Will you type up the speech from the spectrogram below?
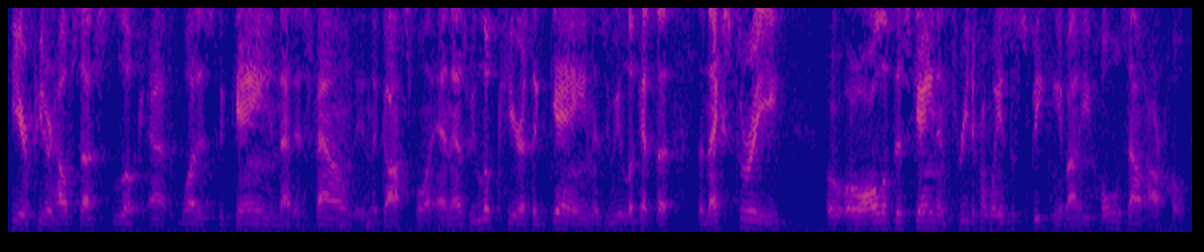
here Peter helps us look at what is the gain that is found in the gospel. And as we look here at the gain, as we look at the, the next three, or, or all of this gain in three different ways of speaking about it. He holds out our hope.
